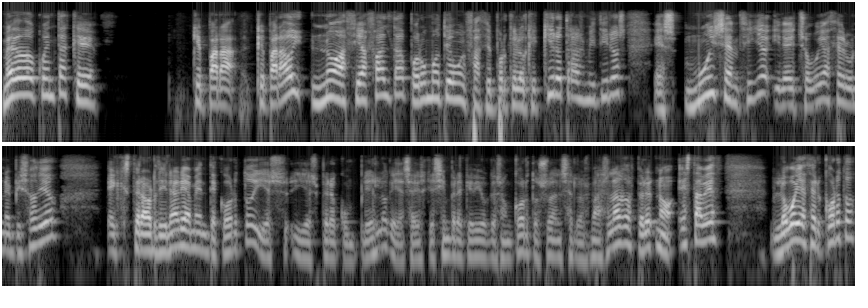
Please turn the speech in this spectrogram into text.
me he dado cuenta que que para, que para hoy no hacía falta por un motivo muy fácil, porque lo que quiero transmitiros es muy sencillo y de hecho voy a hacer un episodio extraordinariamente corto y, y, espero cumplirlo, que ya sabéis que siempre que digo que son cortos suelen ser los más largos, pero no, esta vez lo voy a hacer corto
